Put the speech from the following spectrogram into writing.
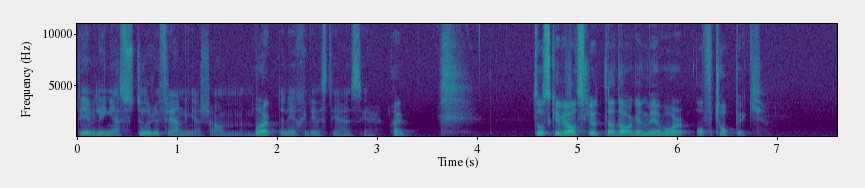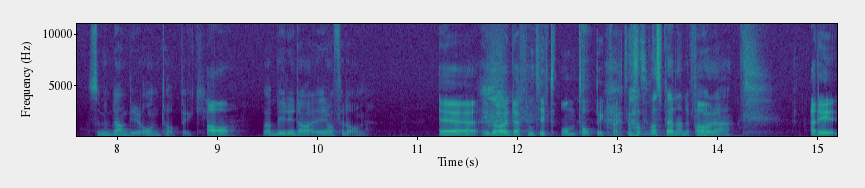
det är väl inga större förändringar som Nej. den enskilda investeraren ser. Nej. Då ska vi avsluta dagen med vår off topic. Som ibland blir on topic. Ja, Vad blir det idag? Är det off eller on? eh, idag är det definitivt on topic faktiskt. Vad spännande, få Ja. höra. Ja, det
